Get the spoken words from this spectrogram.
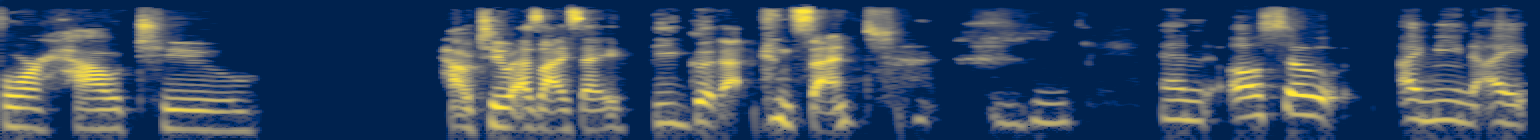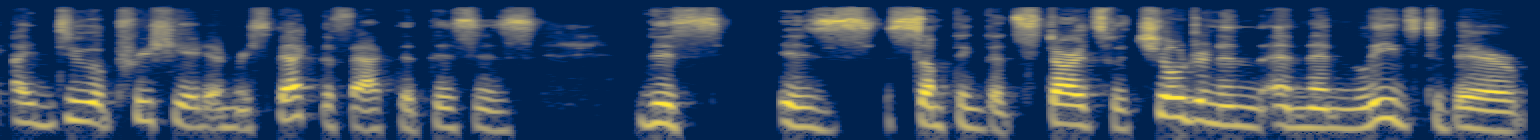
for how to how to as i say be good at consent. Mm-hmm. and also i mean i i do appreciate and respect the fact that this is this is something that starts with children and, and then leads to their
